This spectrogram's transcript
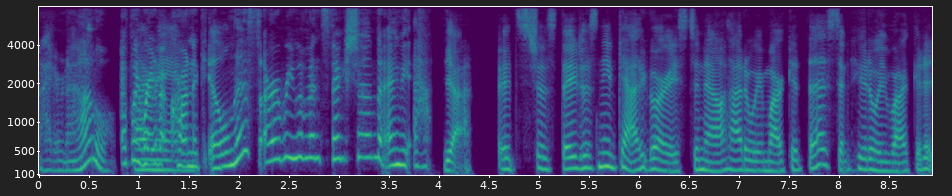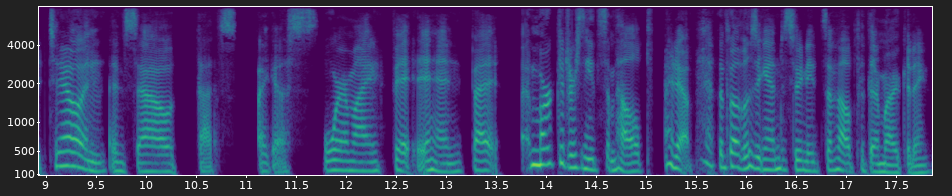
I don't know. If we I write mean- about chronic illness, are we women's fiction? I mean, ah, Yeah. It's just they just need categories to know how do we market this and who do we market it to. And and so that's I guess where my fit in. But marketers need some help. I know the publishing industry needs some help with their marketing.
